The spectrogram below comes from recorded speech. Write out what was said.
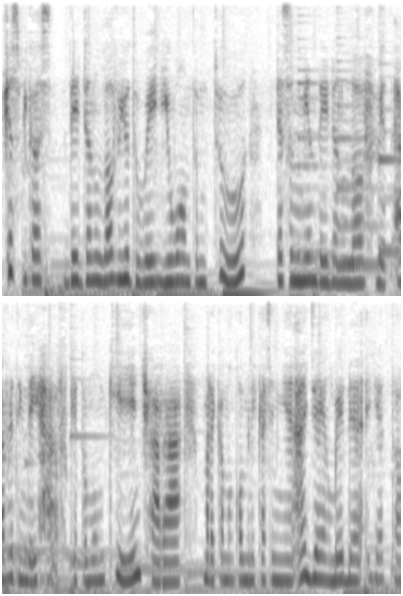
just because they don't love you the way you want them to doesn't mean they don't love with everything they have gitu. Mungkin cara mereka mengkomunikasinya aja yang beda gitu.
